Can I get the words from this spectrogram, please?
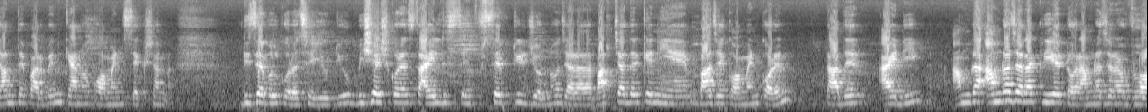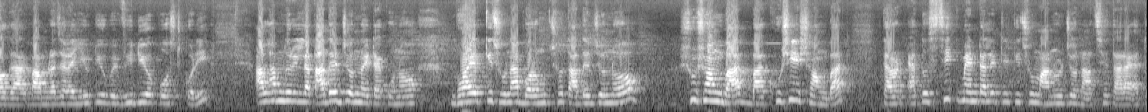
জানতে পারবেন কেন কমেন্ট সেকশন ডিসেবল করেছে ইউটিউব বিশেষ করে চাইল্ড সেফটির জন্য যারা বাচ্চাদেরকে নিয়ে বাজে কমেন্ট করেন, তাদের আইডি আমরা আমরা যারা ক্রিয়েটর আমরা যারা ব্লগার বা আমরা যারা ইউটিউবে ভিডিও পোস্ট করি, আলহামদুলিল্লাহ তাদের জন্য এটা কোনো ভয়ের কিছু না, বরঞ্চ তাদের জন্য সুসংবাদ বা খুশির সংবাদ। কারণ এত সিক মেন্টালিটির কিছু মানুষজন আছে, তারা এত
